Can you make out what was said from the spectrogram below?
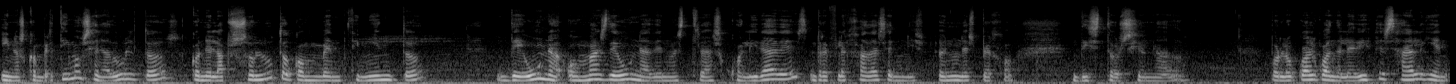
y nos convertimos en adultos con el absoluto convencimiento de una o más de una de nuestras cualidades reflejadas en un, en un espejo distorsionado. Por lo cual cuando le dices a alguien,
